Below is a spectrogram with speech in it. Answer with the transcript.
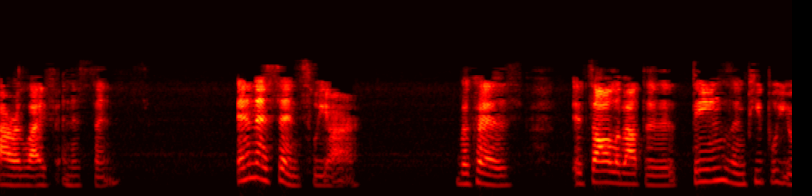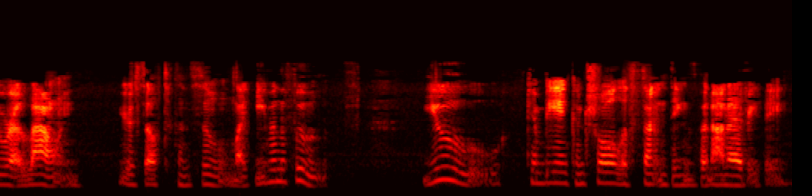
our life in a sense. In a sense, we are. Because it's all about the things and people you are allowing yourself to consume, like even the foods. You can be in control of certain things, but not everything.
